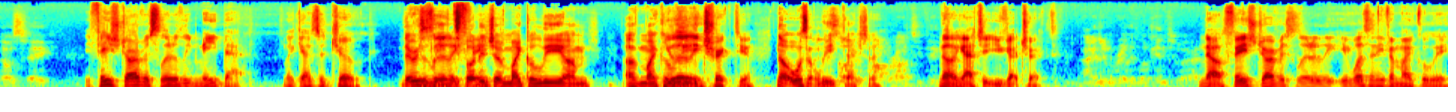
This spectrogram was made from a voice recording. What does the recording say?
That was fake. FaZe Jarvis literally made that like as a joke. there was was literally leaked footage fake. of Michael Le. Um, of Michael he literally Lee. tricked you. no, it wasn't leaked actually. No, like actually, you got tricked. I didn't really look into it. No, FaZe Jarvis literally it wasn't even Michael Le.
